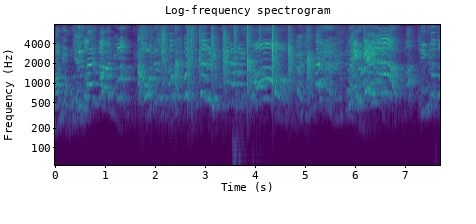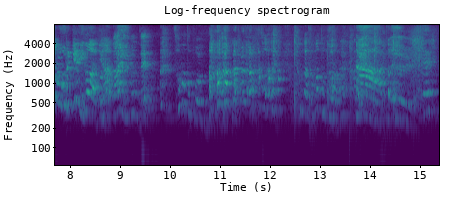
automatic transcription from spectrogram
아니, 얘- 어디서 옛날 사람이 어디서 스마트폰 시대를 용인하고 있어? 아, 옛날 사람이 이렇게 하는 인간적으로 우리끼리 이거 아니야? 난 이건데 소마토폰. 전화 전화 소마토폰. 하나, 둘, 셋.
